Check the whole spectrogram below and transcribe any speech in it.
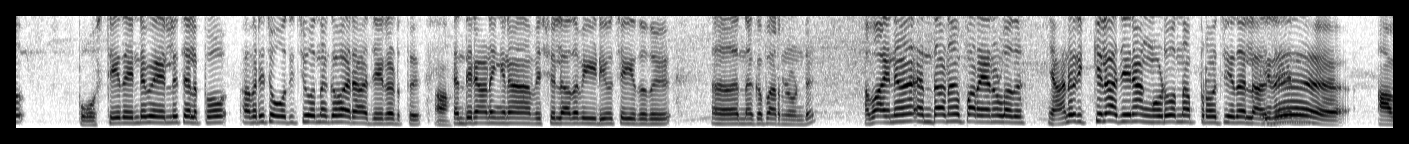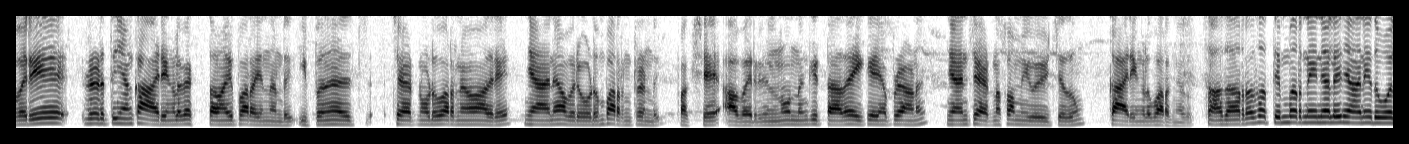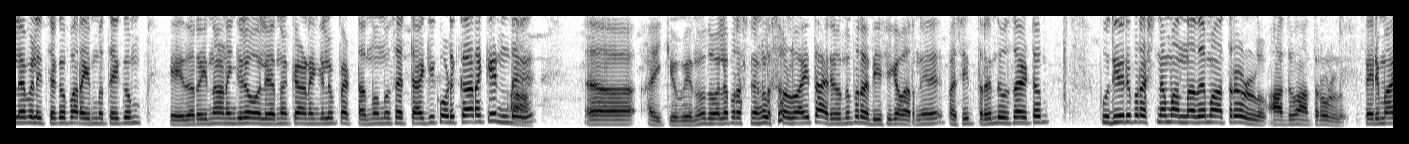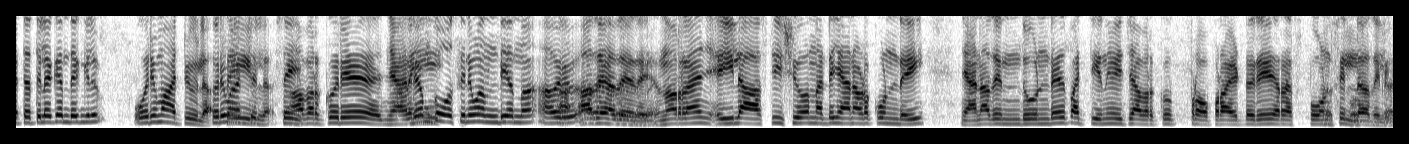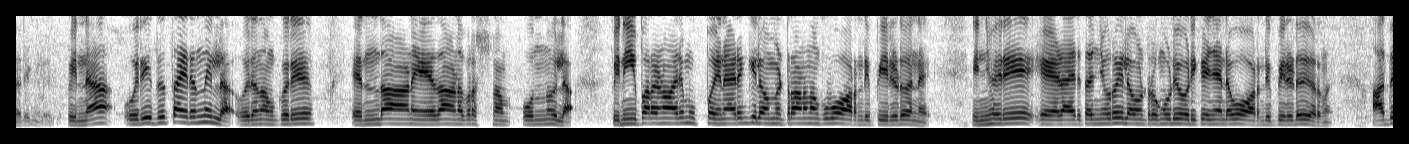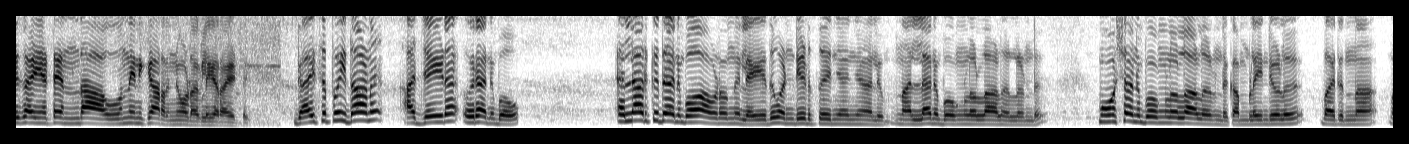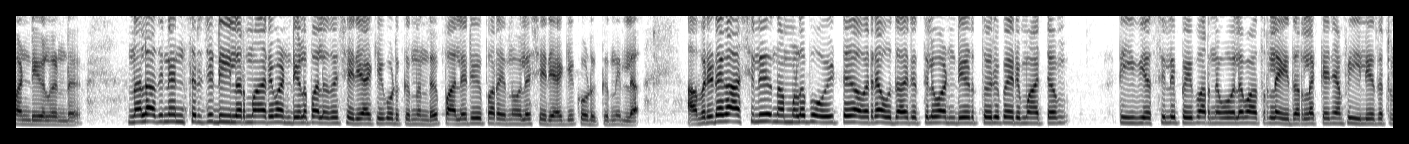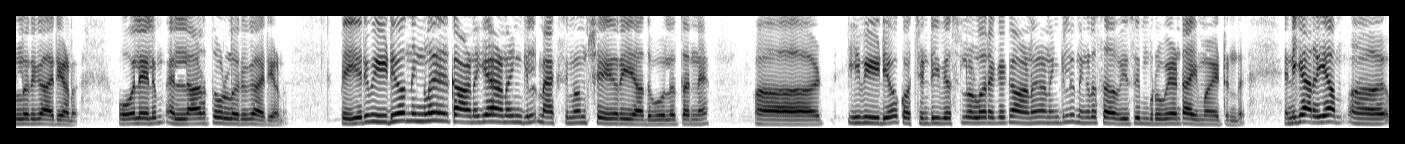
പോസ്റ്റ് ചെയ്തതിന്റെ പേരിൽ ചിലപ്പോൾ അവർ ചോദിച്ചു എന്നൊക്കെ വരാം അജയുടെ അടുത്ത്. എന്തിനാണ് ഇങ്ങനെ ആവശ്യമില്ലാതെ വീഡിയോ ചെയ്തത് എന്നൊക്കെ പറഞ്ഞുകൊണ്ട് അപ്പോൾ അതിന് എന്താണ് പറയാനുള്ളത്? ഞാൻ ഒരിക്കലും അജയനെ അങ്ങോട്ട് വന്ന് അപ്രോച്ച് ചെയ്തല്ല ഇത് അവരുടെ അടുത്ത് ഞാൻ കാര്യങ്ങൾ വ്യക്തമായി പറയുന്നുണ്ട്. ഇപ്പം ചേട്ടനോട് പറഞ്ഞ മാതിരി ഞാൻ അവരോടും പറഞ്ഞിട്ടുണ്ട്. പക്ഷേ അവരിൽ നിന്നൊന്നും കിട്ടാതെ ആയി കഴിഞ്ഞപ്പോഴാണ് ഞാൻ ചേട്ടനെ സമീപിച്ചതും കാര്യങ്ങൾ പറഞ്ഞത്. സാധാരണ സത്യം പറഞ്ഞു കഴിഞ്ഞാൽ ഞാൻ ഇതുപോലെ വിളിച്ചൊക്കെ പറയുമ്പോഴത്തേക്കും ഏതെറിയുന്നാണെങ്കിലും ഓലയെന്നൊക്കെ ആണെങ്കിലും പെട്ടെന്നൊന്ന് സെറ്റാക്കി കൊടുക്കാറൊക്കെ ഉണ്ട്. ഐ ക്യൂബിൽ നിന്ന് ഇതുപോലെ പ്രശ്നങ്ങൾ സോൾവ് ആയി തരുമെന്ന് പ്രതീക്ഷിക്കുക പറഞ്ഞ് പക്ഷെ ഇത്രയും ദിവസമായിട്ടും പുതിയൊരു പ്രശ്നം വന്നത് മാത്രമേ ഉള്ളൂ. അത് മാത്രമേ ഉള്ളൂ. പെരുമാറ്റത്തിലൊക്കെ എന്തെങ്കിലും ഒരു മാറ്റമില്ല ഒരു. മാറ്റമില്ല. അവർക്കൊരു ഞാൻ കോസിന് വണ്ടി എന്ന ആ ഒരു അതെ അതെ അതെ. എന്ന് പറഞ്ഞാൽ ഈ ലാസ്റ്റ് ഇഷ്യൂ വന്നിട്ട് ഞാൻ അവിടെ കൊണ്ടുപോയി. ഞാൻ അത് എന്തുകൊണ്ട് പറ്റിയെന്ന് ചോദിച്ചാൽ അവർക്ക് പ്രോപ്പർ ആയിട്ടൊരു റെസ്പോൺസ് ഇല്ല അതിൽ പിന്നെ ഒരു ഇത് തരുന്നില്ല. ഒരു നമുക്കൊരു എന്താണ് ഏതാണ് പ്രശ്നം ഒന്നുമില്ല. പിന്നെ ഈ പറയുന്ന മാതിരി മുപ്പതിനായിരം കിലോമീറ്റർ ആണ് നമുക്ക് വാറണ്ടി പീരീഡ് തന്നെ. ഇനി ഒരു ഏഴായിരത്തി അഞ്ഞൂറ് കിലോമീറ്ററും കൂടി ഓടിക്കഴിഞ്ഞാൽ എന്റെ വാറണ്ടി പീരീഡ് തീർന്ന്. അത് കഴിഞ്ഞിട്ട് എന്താവുമെന്ന് എനിക്ക് അറിഞ്ഞുകൂടാ ക്ലിയർ ആയിട്ട്. ഗൈസ് അപ്പോൾ ഇതാണ് അജയുടെ ഒരു അനുഭവം. എല്ലാവർക്കും ഇത് അനുഭവം ആവണമെന്നില്ല. ഏത് വണ്ടി എടുത്തു കഴിഞ്ഞു കഴിഞ്ഞാലും നല്ല അനുഭവങ്ങളുള്ള ആളുകളുണ്ട്. മോശം അനുഭവങ്ങളുള്ള ആളുകളുണ്ട്. കംപ്ലൈന്റുകൾ വരുന്ന വണ്ടികളുണ്ട്. എന്നാൽ അതിനനുസരിച്ച് ഡീലർമാർ വണ്ടികൾ പലതും ശരിയാക്കി കൊടുക്കുന്നുണ്ട്. പലരും പറയുന്ന പോലെ ശരിയാക്കി കൊടുക്കുന്നില്ല. അവരുടെ കാശിൽ നമ്മൾ പോയിട്ട് അവരുടെ ഔദാര്യത്തിൽ വണ്ടി എടുത്തൊരു പെരുമാറ്റം ടി വി എസ്സിൽ ഇപ്പോൾ ഈ പറഞ്ഞ പോലെ മാത്രമല്ല ഇതറിലൊക്കെ ഞാൻ ഫീൽ ചെയ്തിട്ടുള്ളൊരു കാര്യമാണ്. ഓലയിലും എല്ലായിടത്തും ഉള്ളൊരു കാര്യമാണ്. അപ്പോൾ ഈ ഒരു വീഡിയോ നിങ്ങൾ കാണുകയാണെങ്കിൽ മാക്സിമം ഷെയർ ചെയ്യുക. അതുപോലെ തന്നെ ഈ വീഡിയോ കൊച്ചിൻ ടി വി എസിലുള്ളവരൊക്കെ കാണുകയാണെങ്കിൽ നിങ്ങളുടെ സർവീസ് ഇമ്പ്രൂവ് ചെയ്യാൻ ടൈം ആയിട്ടുണ്ട്. എനിക്കറിയാം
